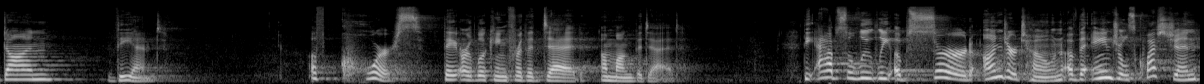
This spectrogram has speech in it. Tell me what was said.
done, the end. Of course, they are looking for the dead among the dead. The absolutely absurd undertone of the angel's question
